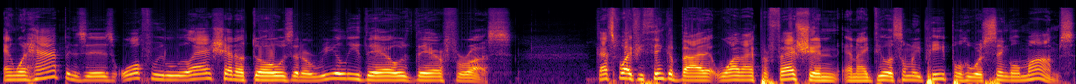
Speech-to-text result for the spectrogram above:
And what happens is, often we lash out at those that are really there, there for us. That's why, if you think about it, why my profession, and I deal with so many people who are single moms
